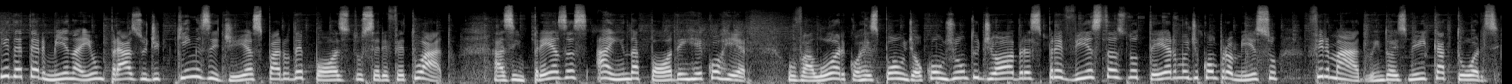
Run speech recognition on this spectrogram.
e determina aí um prazo de 15 dias para o depósito ser efetuado. As empresas ainda podem recorrer. O valor corresponde ao conjunto de obras previstas no termo de compromisso firmado em 2014.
